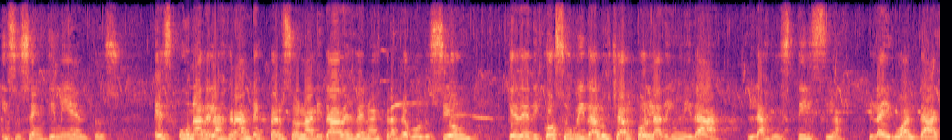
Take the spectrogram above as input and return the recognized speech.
y sus sentimientos. Es una de las grandes personalidades de nuestra revolución que dedicó su vida a luchar por la dignidad, la justicia, la igualdad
